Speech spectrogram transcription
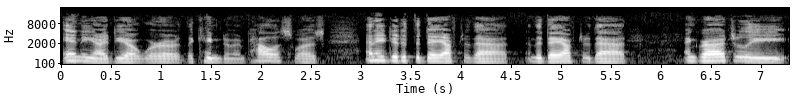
any idea where the kingdom and palace was. And he did it the day after that and the day after that. And gradually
